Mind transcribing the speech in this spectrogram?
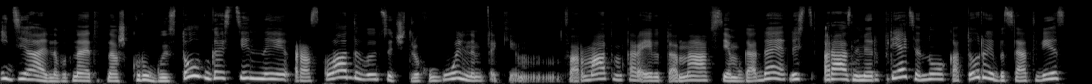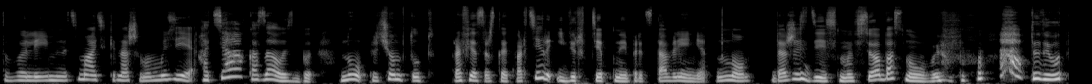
идеально вот на этот наш круглый стол в гостиной раскладываются четырехугольным таким форматом, и вот она всем гадает. То есть разные мероприятия, но которые бы соответствовали именно тематике нашего музея. Хотя, казалось бы, ну, причем тут профессорская квартира и вертепные представления. Но даже здесь мы все обосновываем. Вот этой вот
